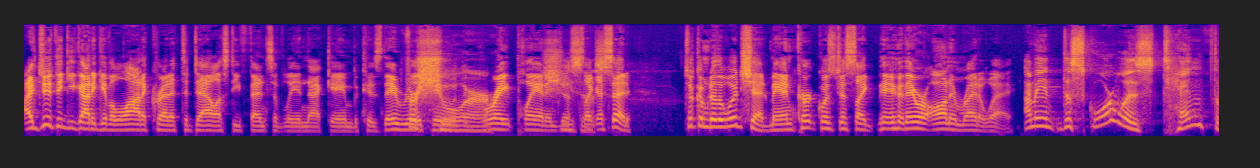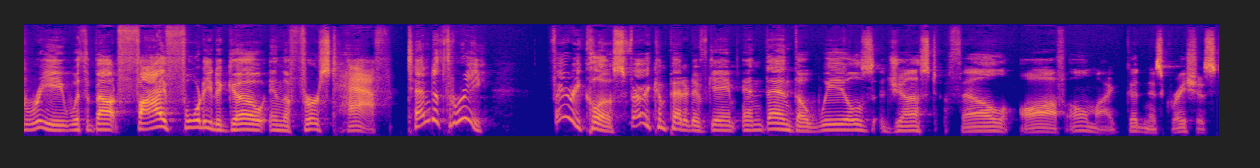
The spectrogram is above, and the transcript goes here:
I do think you got to give a lot of credit to Dallas defensively in that game because they really For came sure. with a great plan and Jesus. just like I said, took him to the woodshed, man. Kirk was just like they, they were on him right away. I mean, the score was 10-3 with about 540 to go in the first half. 10 to 3. Very close, very competitive game and then the wheels just fell off. Oh my goodness gracious.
